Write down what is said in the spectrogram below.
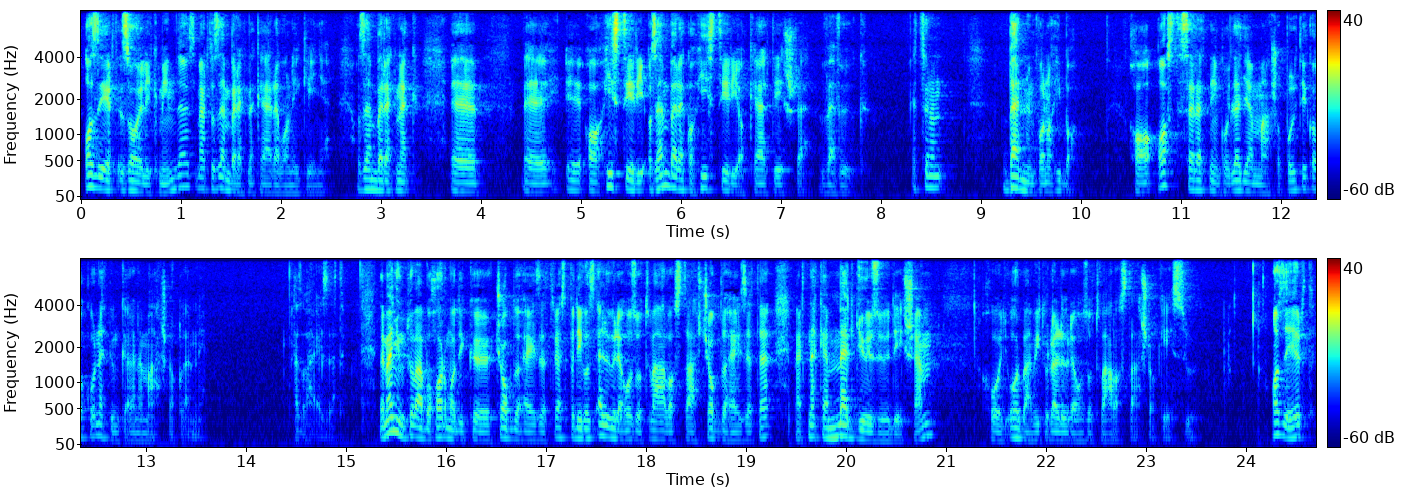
azért zajlik mindez, mert az embereknek erre van igénye. Az embereknek e, e, a hisztéri, az emberek a hisztéria keltésre vevők. Egyszerűen bennünk van a hiba. Ha azt szeretnénk, hogy legyen más a politika, akkor nekünk kellene másnak lenni. Ez a helyzet. De menjünk tovább a harmadik csapdahelyzetre, ez pedig az előrehozott választás csapdahelyzete, mert nekem meggyőződésem, hogy Orbán Viktor előrehozott választásra készül. Azért,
